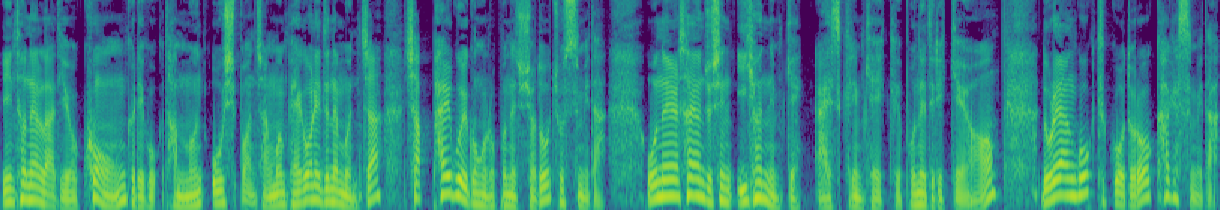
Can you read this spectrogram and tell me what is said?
인터넷 라디오 콩, 그리고 단문 50원, 장문 100원이 드는 문자, 샵 8910으로 보내주셔도 좋습니다. 오늘 사연 주신 이현님께 아이스크림 케이크 보내드릴게요. 노래 한 곡 듣고 오도록 하겠습니다.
